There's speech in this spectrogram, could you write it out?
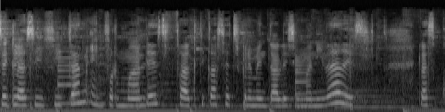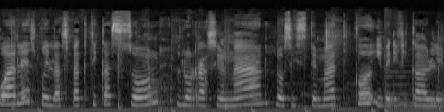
Se clasifican en formales, fácticas, experimentales y humanidades, las cuales, pues las fácticas son lo racional, lo sistemático y verificable.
